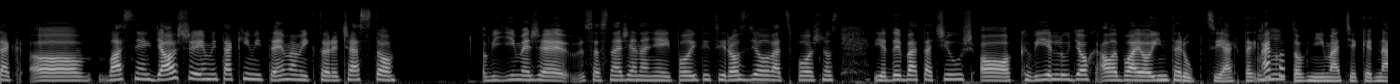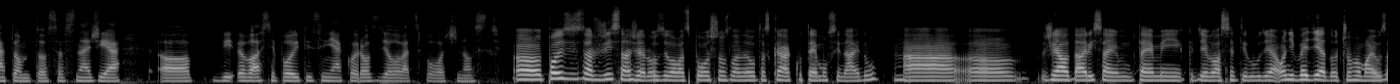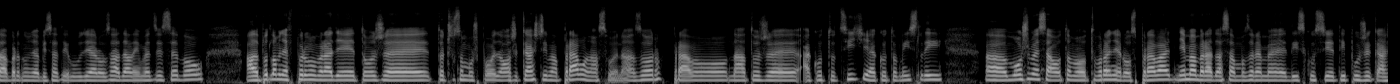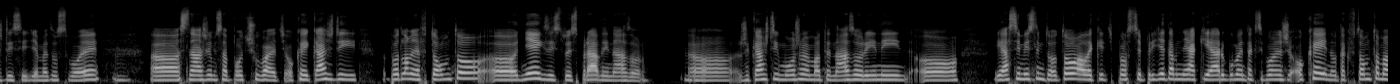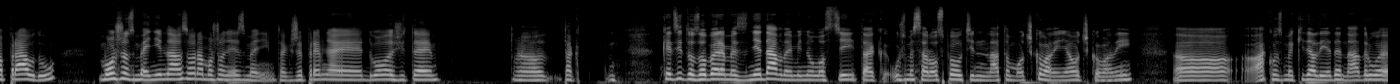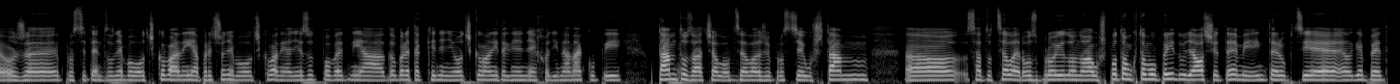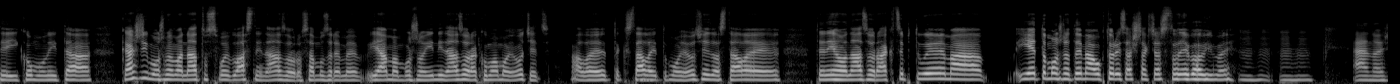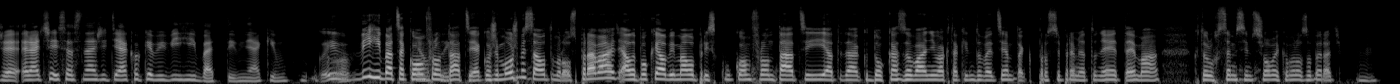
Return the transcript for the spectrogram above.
Tak uh, vlastne ďalšími takými témami, ktoré často vidíme, že sa snažia na nej politici rozdielovať spoločnosť, je debata či už o queer ľuďoch, alebo aj o interrupciách. Tak mm-hmm. ako to vnímate, keď na tomto sa snažia uh, vlastne politici nejako rozdielovať spoločnosť? Uh, politici sa vždy snažia rozdielovať spoločnosť, len je otázka, akú tému si nájdu. Mm. A uh, žiaľ, darí sa im témy, kde vlastne tí ľudia, oni vedia, do čoho majú zabrnúť, aby sa tí ľudia rozhádali medzi sebou. Ale podľa mňa v prvom rade je to, že to, čo som už povedala, že každý má právo na svoj názor, právo na to, že ako to cíti, ako to myslí. Uh, môžeme sa o tom otvorene rozprávať. Nemám rada samozrejme diskusie typu, že každý si ideme to svoje. Mm. Uh, snažím sa počúvať, OK, každý, podľa mňa v tomto uh, neexistuje správny názor. Uh, že každý môžeme mať ten názor iný. Uh, ja si myslím toto, ale keď proste príde tam nejaký argument, tak si poviem, že OK, no tak v tomto má pravdu. Možno zmením názor a možno nezmením. Takže pre mňa je dôležité uh, tak keď si to zoberieme z nedávnej minulosti, tak už sme sa rozpoltili na tom očkovaný, neočkovaný. Uh, ako sme kydali jeden na druhého, že proste tento nebol očkovaný a prečo nebol očkovaný a nezodpovedný a dobre, tak keď nie je očkovaný, tak nie, nechodí na nákupy. Tam to začalo mm. celé, že proste už tam uh, sa to celé rozbrojilo. No a už potom k tomu prídu ďalšie témy, interrupcie, LGBTI komunita. Každý môžeme mať na to svoj vlastný názor. Samozrejme, ja mám možno iný názor, ako má môj otec, ale tak stále je to môj otec a stále ten jeho názor akceptujem a je to možno téma, o ktorej sa až tak často nebavíme. Uh-huh, uh-huh. Áno, že radšej sa snažíte ako keby vyhýbať tým nejakým... Vyhýbať sa konfrontácii. Akože môžeme sa o tom rozprávať, ale pokiaľ by malo prísť ku konfrontácii a teda k dokazovaniu a k takýmto veciam, tak proste pre mňa to nie je téma, ktorú chcem s tým človekom rozoberať. Mm.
